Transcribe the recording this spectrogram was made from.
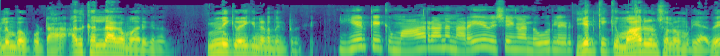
எலும்பை போட்டால் அது கல்லாக மாறுகிறது. இன்னைக்கு வரைக்கும் நடந்துக்கிட்டு இருக்குது இயற்கைக்கு மாறான நிறைய விஷயங்கள் அந்த ஊரில் இருக்கு. இயற்கைக்கு மாறுன்னு சொல்ல முடியாது.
